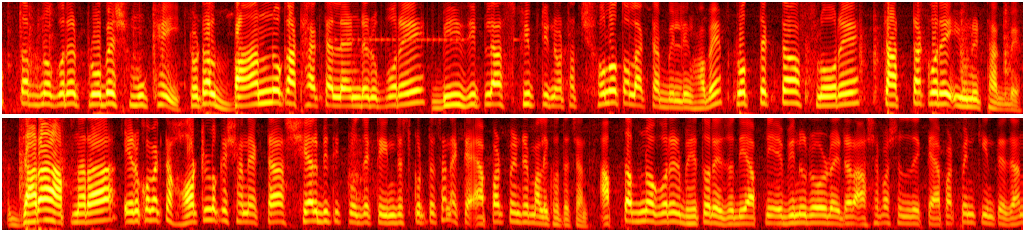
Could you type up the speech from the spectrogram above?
আফতাবনগরের প্রবেশ মুখেই টোটাল বান্ন কাঠা একটা ল্যান্ডের উপরে বিজি প্লাস ফিফটিন অর্থাৎ ষোলো তলা একটা বিল্ডিং হবে। প্রত্যেকটা ফ্লোরে চারটা করে ইউনিট থাকবে। যারা আপনারা এরকম একটা হট লোকেশনে একটা শেয়ার ভিত্তিক প্রজেক্টে ইনভেস্ট করতে চান, একটা অ্যাপার্টমেন্টের মালিক হতে চান, আফতাবনগরের ভেতরে যদি আপনি এভিনিউ রোড এটার আশেপাশে যদি একটা অ্যাপার্টমেন্ট কিনতে যান,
